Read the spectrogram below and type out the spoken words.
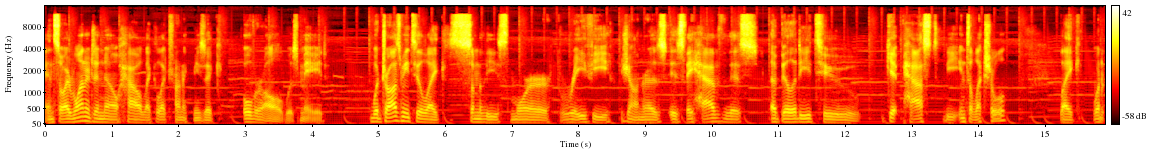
And so I wanted to know how like electronic music overall was made what draws me to like some of these more ravey genres is they have this ability to get past the intellectual like what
